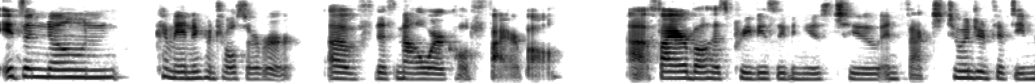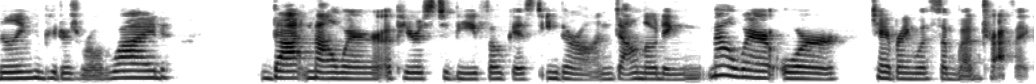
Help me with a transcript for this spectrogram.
It's a known command and control server of this malware called Fireball. Uh, Fireball has previously been used to infect 250 million computers worldwide. That malware appears to be focused either on downloading malware or tampering with some web traffic.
